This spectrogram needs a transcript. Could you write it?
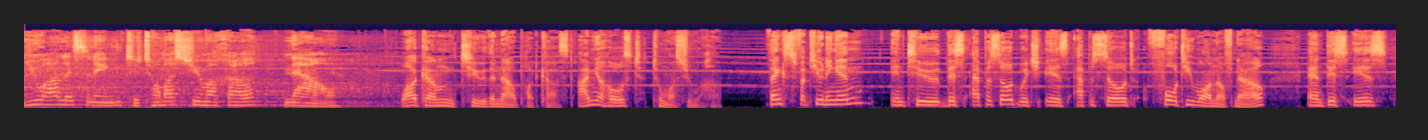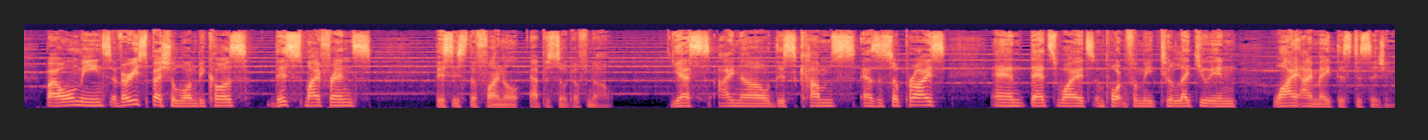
You are listening to Thomas Schumacher now. Welcome to the Now podcast. I'm your host, Thomas Schumacher. Thanks for tuning in into this episode, which is episode 41 of Now. And this is, by all means, a very special one because this, my friends, this is the final episode of Now. Yes, I know this comes as a surprise, and that's why it's important for me to let you in why I made this decision.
